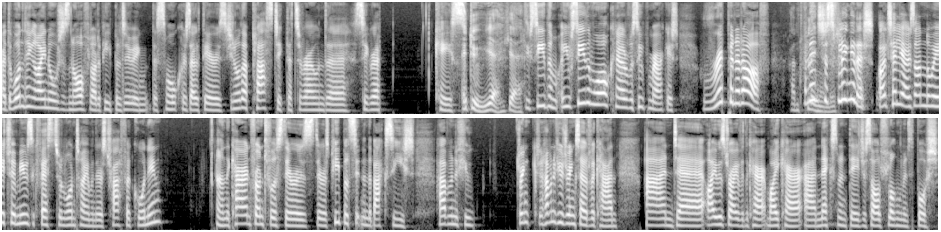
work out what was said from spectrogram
And the one thing I notice an awful lot of people doing, the smokers out there, is do you know that plastic that's around the cigarette case? I do, yeah, yeah. You see them, you see them walking out of a supermarket, ripping it off. And, and then just it. flinging it. I'll tell you, I was on the way to a music festival one time and there's traffic going in. And the car in front of us, there was there was people sitting in the back seat having a few drink having a few drinks out of a can, and uh, I was driving the car, my car, and next minute they just all flung them into the bush.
